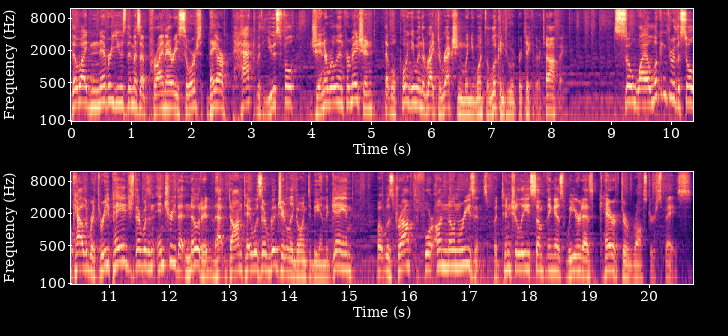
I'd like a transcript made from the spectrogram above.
Though I'd never use them as a primary source, they are packed with useful, general information that will point you in the right direction when you want to look into a particular topic. So while looking through the Soul Calibur 3 page, there was an entry that noted that Dante was originally going to be in the game, but was dropped for unknown reasons, potentially something as weird as character roster space.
